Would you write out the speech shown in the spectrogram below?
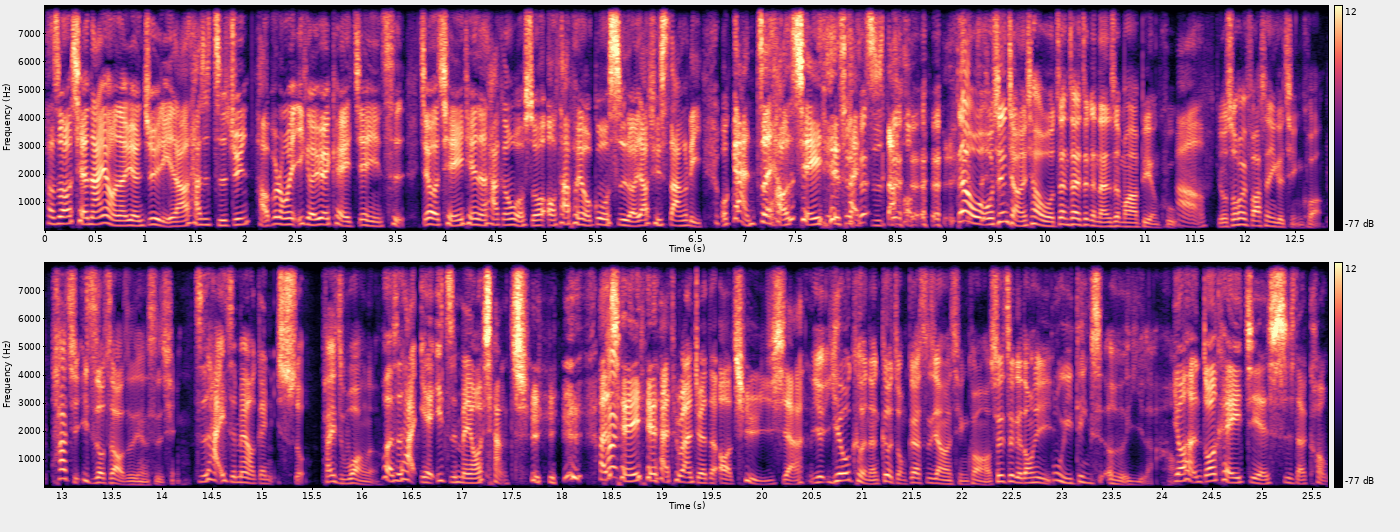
他说前男友呢远距离，然后他是直军，好不容易一个月可以见一次，结果前一天呢，他跟我。我说，哦，他朋友过世了，要去丧礼。我干，最好是前一天才知道。但我我先讲一下，我站在这个男生帮他辩护。啊，有时候会发生一个情况，他其实一直都知道这件事情，只是他一直没有跟你说，他一直忘了，或者是他也一直没有想去，他前一天才突然觉得哦，去一下，也也有可能各种各式这样的情况哈，所以这个东西不一定是恶意啦，有很多可以解释的空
